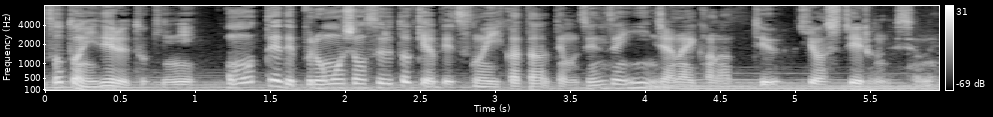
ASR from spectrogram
外に出るときに、表でプロモーションするときは別の言い方でも全然いいんじゃないかなっていう気はしているんですよね。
